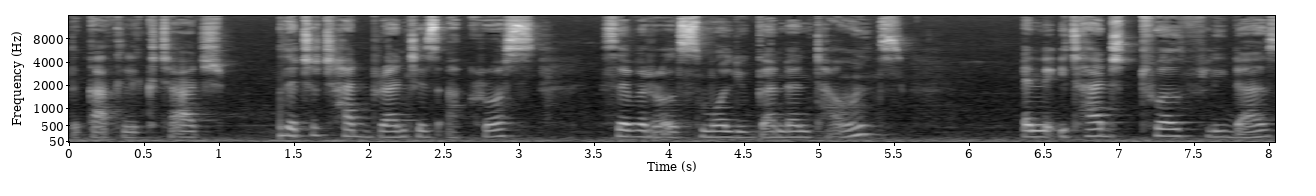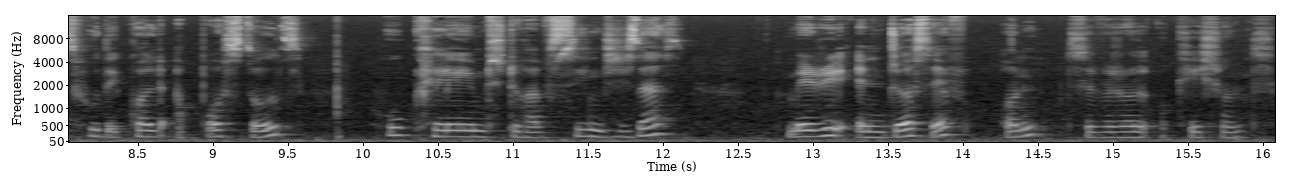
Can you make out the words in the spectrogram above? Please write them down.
the Catholic Church. The church had branches across several small Ugandan towns and it had 12 leaders who they called apostles who claimed to have seen Jesus, Mary, and Joseph on several occasions.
